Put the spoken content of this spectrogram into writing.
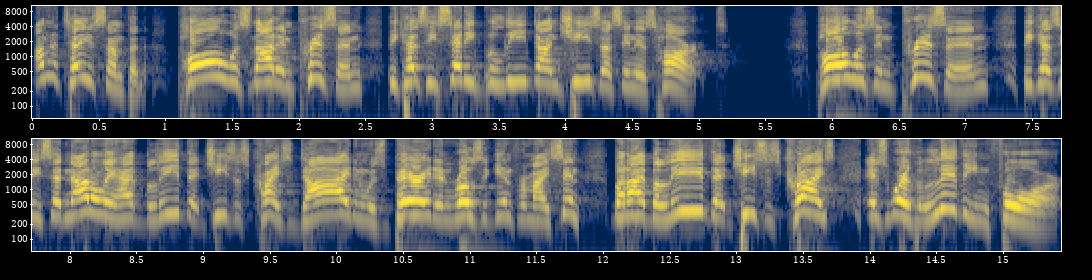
I'm going to tell you something. Paul was not in prison because he said he believed on Jesus in his heart. Paul was in prison because he said, Not only have I believed that Jesus Christ died and was buried and rose again for my sin, but I believe that Jesus Christ is worth living for.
